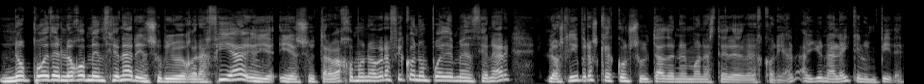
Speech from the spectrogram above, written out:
no puede luego mencionar en su bibliografía y en su trabajo monográfico, no puede mencionar los libros que ha consultado en el monasterio del Escorial. Hay una ley que lo impide.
